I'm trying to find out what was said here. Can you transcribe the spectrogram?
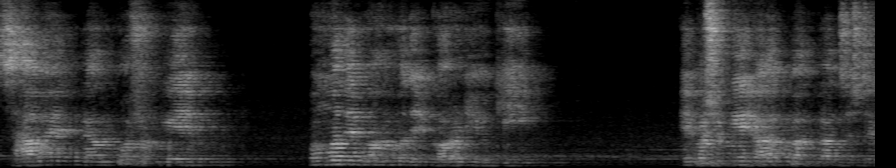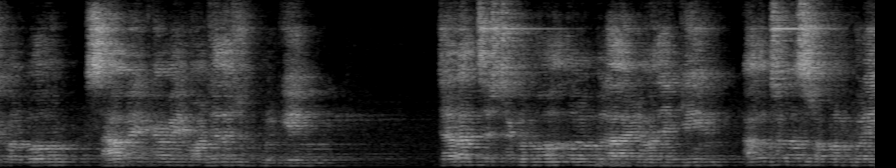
সাহাবাই কাম প্রসঙ্গে উম্মদের মোহাম্মদের করণীয় কি এ প্রসঙ্গে আলোকপাত করার চেষ্টা করব সাহাবাই কামের মর্যাদা সম্পর্কে জানার চেষ্টা করব আমাদেরকে আলোচনা শ্রবণ করে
